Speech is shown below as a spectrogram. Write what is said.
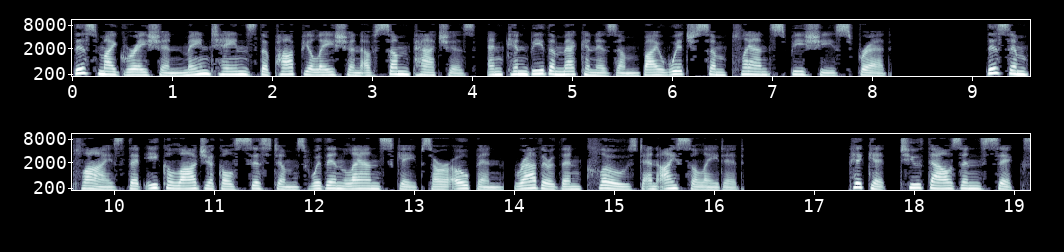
This migration maintains the population of some patches, and can be the mechanism by which some plant species spread. This implies that ecological systems within landscapes are open, rather than closed and isolated. Pickett 2006.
